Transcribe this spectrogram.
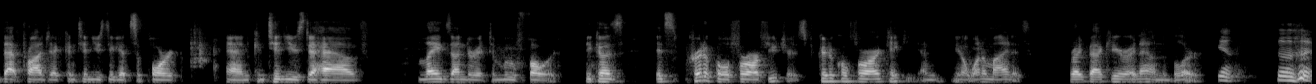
that project continues to get support and continues to have legs under it to move forward because it's critical for our future. It's critical for our keiki. And you know, one of mine is right back here right now in the blur. Yeah.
